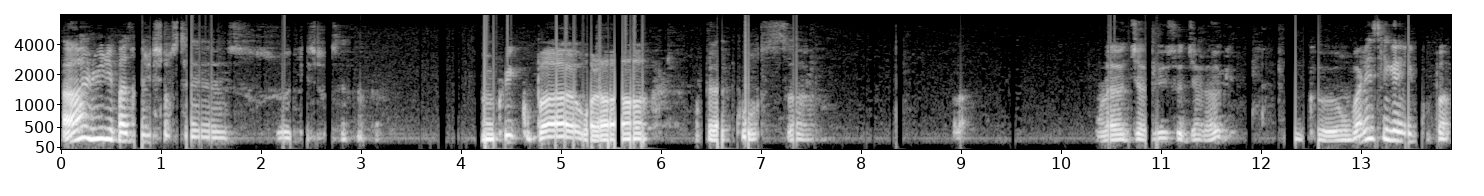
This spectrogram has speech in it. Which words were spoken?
Ah, lui, il est pas traduit sur, ce... sur, cette map Donc lui, Koopa, voilà. On fait la course. Voilà. On l'a déjà vu, ce dialogue. Donc euh, on va laisser gagner Koopa.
